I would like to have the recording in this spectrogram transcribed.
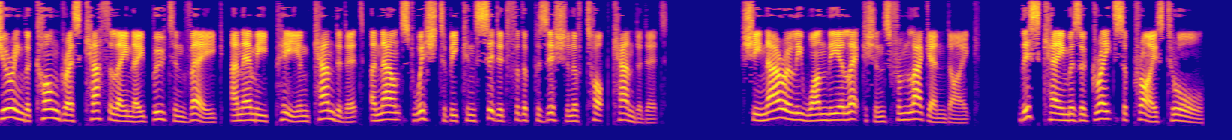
During the Congress Kathalijne Buitenweg, an MEP and candidate, announced wish to be considered for the position of top candidate. She narrowly won the elections from Lagendijk. This came as a great surprise to all.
